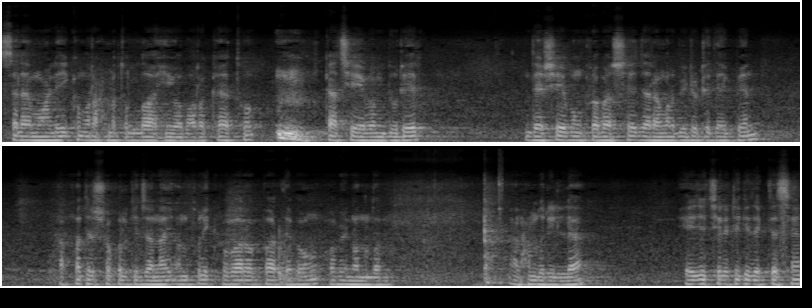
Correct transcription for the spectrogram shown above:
আসসালামু আলাইকুম রহমতুল্লাহি ওবরাকাত কাছে এবং দূরের দেশে এবং প্রবাসে যারা আমার ভিডিওটি দেখবেন, আপনাদের সকলকে জানাই আন্তরিক মোবারকবাদ এবং অভিনন্দন। আলহামদুলিল্লাহ, এই যে ছেলেটিকে দেখতেছেন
